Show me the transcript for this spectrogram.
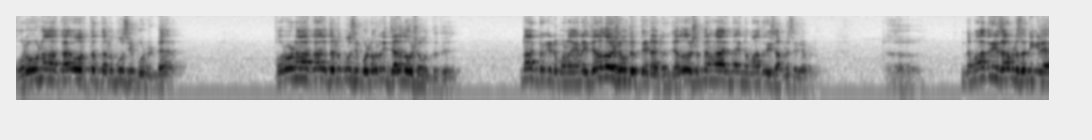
கொரோனாக்காக ஒருத்தர் தடுப்பூசி போட்டுட்டார். கொரோனாக்காக தடுப்பூசி போட்டவருக்கு ஜலதோஷம் வந்தது. டாக்டர் கிட்ட போனாங்க எனக்கு ஜலதோஷம் வந்துருத்தே டாக்டர் ஜலதோஷம் தானே இந்த மாத்திரை சாப்பிட சரியா இந்த மாத்திரையை சாப்பிட சொன்னீங்களே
